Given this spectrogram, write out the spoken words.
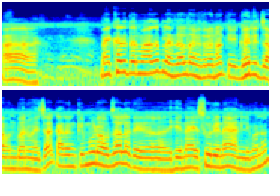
हा. नाही खरं तर माझा प्लॅन झाला होता मित्रांनो की घरीच जाऊन बनवायचा कारण की मूड ऑफ झालं ते हे नाही सुरी नाही आणली म्हणून.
